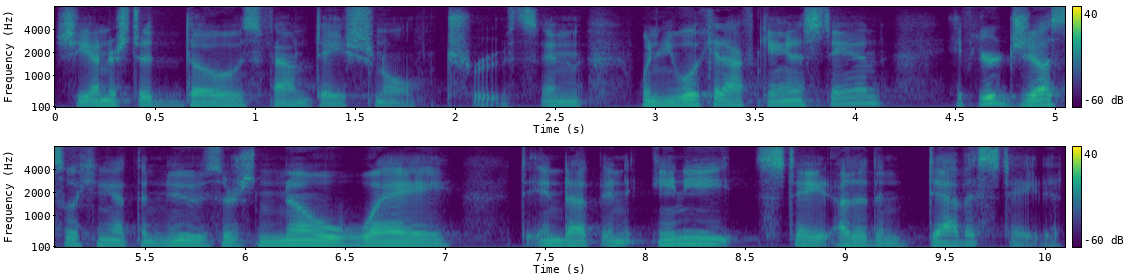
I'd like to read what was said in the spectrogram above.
she understood those foundational truths. And when you look at Afghanistan, if you're just looking at the news, there's no way to end up in any state other than devastated,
